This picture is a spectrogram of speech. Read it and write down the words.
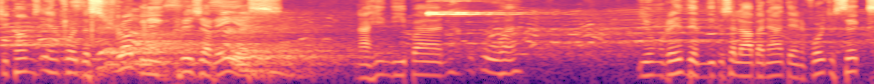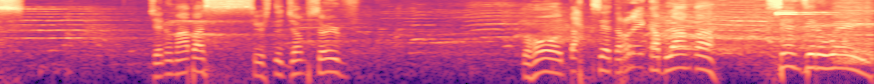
She comes in for the struggling Krisia Reyes na hindi pa nakukuha yung rhythm dito sa laban natin. 4 to 6. Jen Umapas. Here's the jump serve. The hold. Back set. Reka Blanca sends it away.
